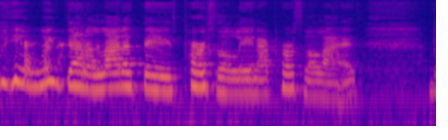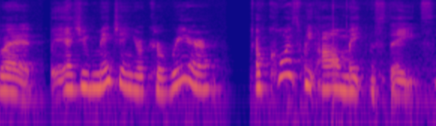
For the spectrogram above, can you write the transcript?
we we've done a lot of things personally in our personal lives, but as you mentioned your career, of course we all make mistakes,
